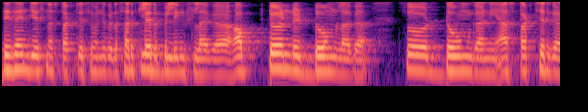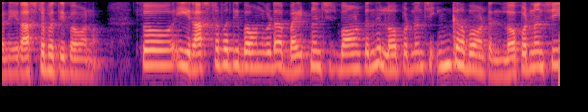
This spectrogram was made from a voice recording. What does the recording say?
డిజైన్ చేసిన స్ట్రక్చర్స్ ఇవన్నీ కూడా సర్క్యులర్ బిల్డింగ్స్ లాగా అప్ టర్న్డ్ డోమ్ లాగా. సో డోమ్ కానీ ఆ స్ట్రక్చర్ కానీ రాష్ట్రపతి భవన్ సో ఈ రాష్ట్రపతి భవన్ కూడా బయట నుంచి బాగుంటుంది లోపల నుంచి ఇంకా బాగుంటుంది. లోపల నుంచి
